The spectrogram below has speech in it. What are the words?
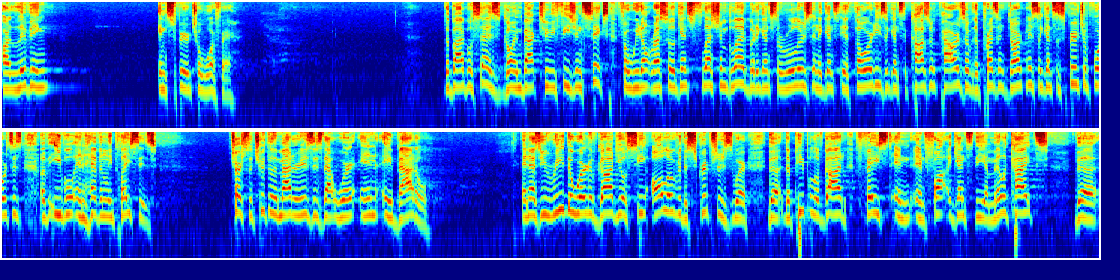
are living in spiritual warfare. The Bible says, going back to Ephesians 6, for we don't wrestle against flesh and blood, but against the rulers and against the authorities, against the cosmic powers over the present darkness, against the spiritual forces of evil in heavenly places. Church, the truth of the matter is, is that we're in a battle. And as you read the word of God, you'll see all over the scriptures where the, the people of God faced and, and fought against the Amalekites, the,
